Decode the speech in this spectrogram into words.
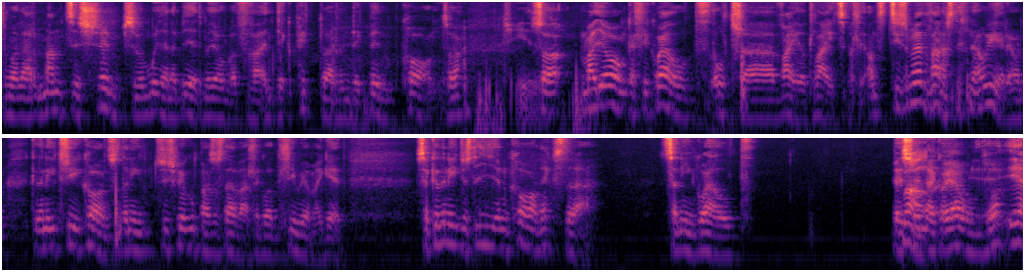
Dwi'n meddwl, ar mantis shrimp sy'n mwyaf yn y byd, mae o'n fatha 14-15 corn, ti'n So, mae o'n gallu gweld ultra violet light, felly. Ond ti'n sy'n meddwl arall, dyna wir, iawn. Gyda ni 3 corn, so da ni'n sbio gwmpas o stafell a gweld lliwio mae gyd. So, gyda ni just un corn extra, sa ni'n gweld Be well, sy'n go iawn, dwi? Ie,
